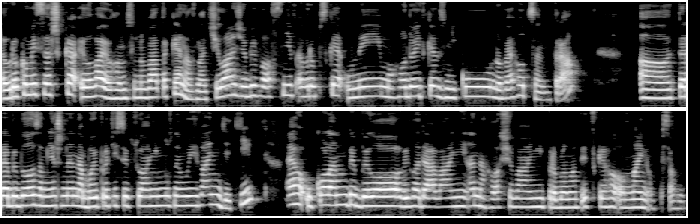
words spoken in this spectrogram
Eurokomisařka Ilva Johanssonová také naznačila, že by vlastně v Evropské unii mohlo dojít ke vzniku nového centra, které by bylo zaměřené na boj proti sexuálnímu zneužívání dětí a jeho úkolem by bylo vyhledávání a nahlašování problematického online obsahu.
